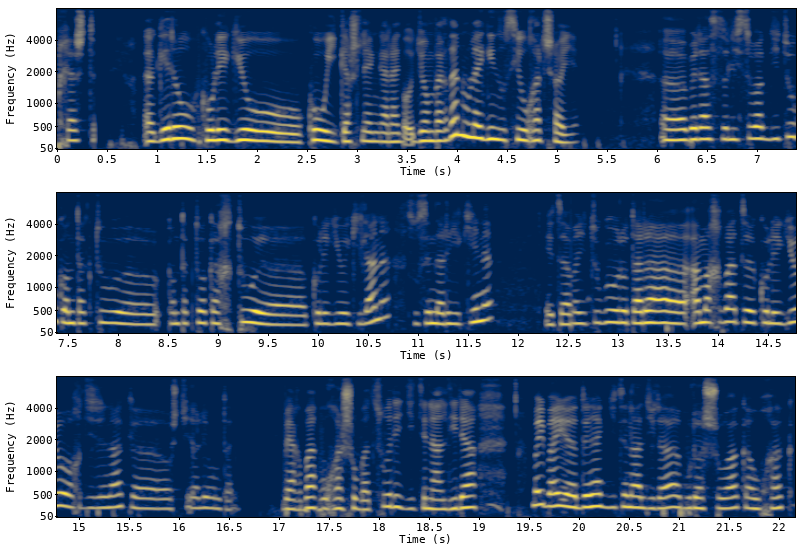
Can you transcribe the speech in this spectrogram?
Prest. Gero kolegioko ikasleen gara, joan behar da nula egin duzi urratxoi? Uh, beraz, listoak ditu, kontaktu, uh, kontaktuak hartu uh, kolegioek ilan, zuzendariekin, eta baitugu horotara amak bat kolegio hor direnak uh, ostirale untan. Behar ba, burraso batzu ere diten aldira? Bai, bai, denak diten aldira, burrasoak, aurrak,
